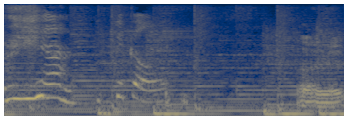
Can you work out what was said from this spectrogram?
Yeah, pickle. Alright.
